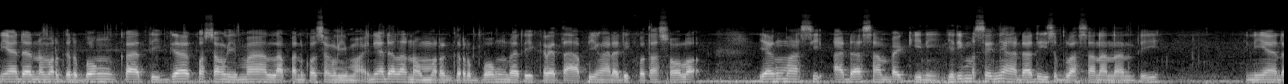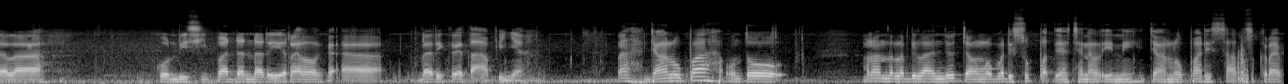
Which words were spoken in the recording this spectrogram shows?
Ini ada nomor gerbong K305805 ini adalah nomor gerbong dari kereta api yang ada di kota Solo yang masih ada sampai kini. Jadi mesinnya ada di sebelah sana nanti. Ini adalah kondisi badan dari rel uh, dari kereta apinya Nah, jangan lupa untuk menonton lebih lanjut, jangan lupa di support ya channel ini. Jangan lupa di subscribe,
